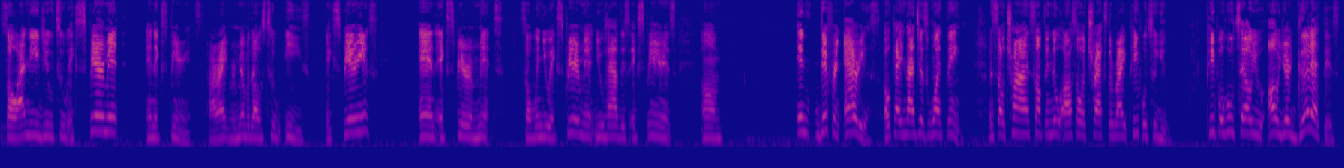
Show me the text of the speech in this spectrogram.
So I need you to experiment and experience. All right? Remember those two E's. Experience and experiment. So when you experiment, you have this experience um in different areas, okay? Not just one thing. And so trying something new also attracts the right people to you people who tell you, oh, you're good at this.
